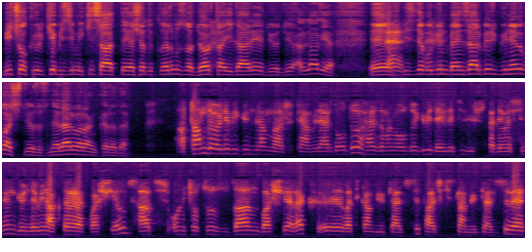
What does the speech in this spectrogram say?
birçok ülke bizim iki saatte yaşadıklarımızla dört ay idare ediyor diyorlar ya. E, Evet. Biz de bugün benzer bir güne mi başlıyoruz? Neler var Ankara'da? Tam da öyle bir gündem var Kamil Erdoğdu. Her zaman olduğu gibi devletin üst kademesinin gündemini aktararak başlayalım. Saat 13.30'dan başlayarak e, Vatikan Büyükelçisi, Tacikistan Büyükelçisi ve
